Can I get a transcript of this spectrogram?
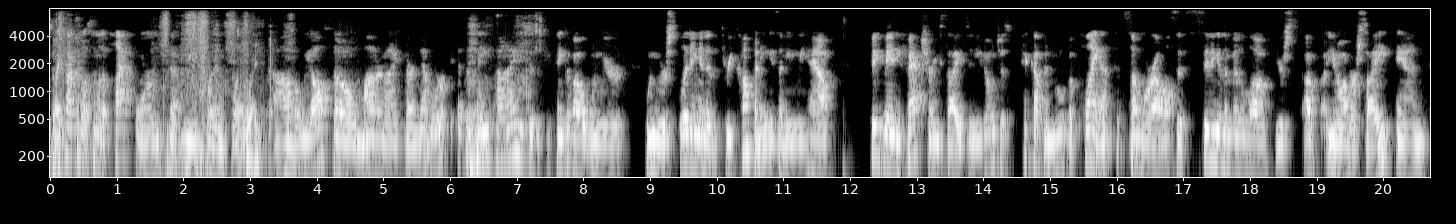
So I talked about some of the platforms that we put in place, right. uh, but we also modernized our network at the same time because if you think about when we were when we were splitting into the three companies, I mean we have big manufacturing sites and you don't just pick up and move a plant somewhere else. It's sitting in the middle of your, of, you know, of our site and,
